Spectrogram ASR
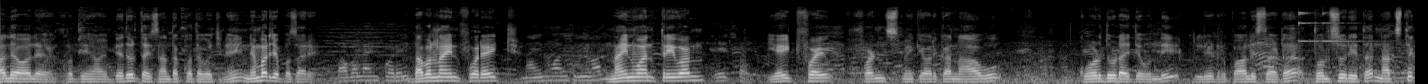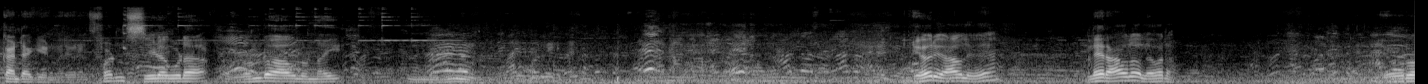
ఆలే ఆలే కొద్దిగా బెదురుతాయి సంత కొత్తగా వచ్చినాయి. నెంబర్ చెప్పు sorry. Double nine four eight nine one three one eight five ఫండ్స్ మీకు ఎవరికన్నా ఆవు కోడిదూడ అయితే ఉంది లీటర్ పాలు ఇస్తాట తొలసూరి నచ్చితే కాంటాక్ట్ చేయండి మరి. ఫండ్స్ ఈడ కూడా రెండు ఆవులు ఉన్నాయి. ఎవరు ఆవులు లేరు ఆవులు ఎవరు? ఎవరో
